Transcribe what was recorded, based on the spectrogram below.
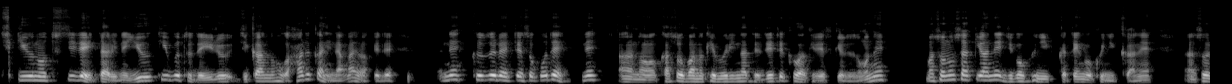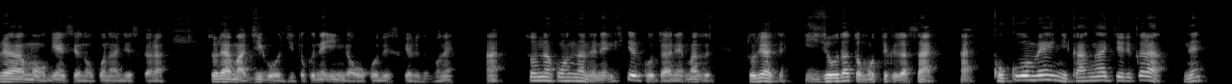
地球の土でいたりね、有機物でいる時間の方がはるかに長いわけで、ね、崩れてそこでね、あの、火葬場の煙になって出てくわけですけれどもね、まあ、その先はね、地獄に行くか天国に行くかね、それはもう現世の行いですから、それはまあ自業自得ね、因果応報ですけれどもね、はい。そんなこんなんでね、生きてることはね、まずとりあえずね、異常だと思ってください。はい。ここをメインに考えているから、ね、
